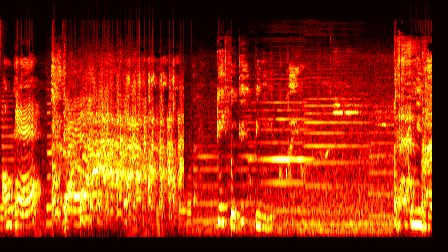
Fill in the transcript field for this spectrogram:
Okay. Grateful kayo, pinili ko kayo. At kung hindi,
